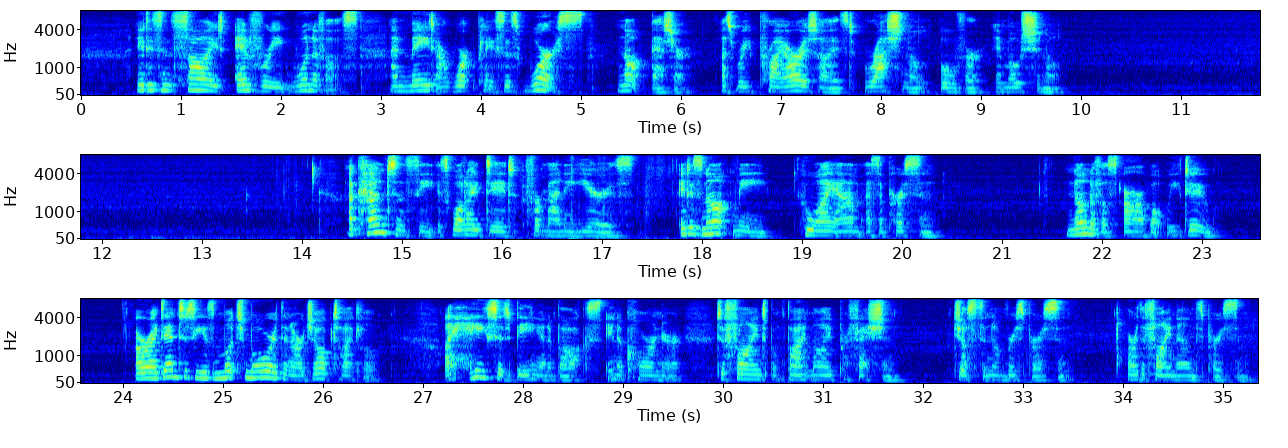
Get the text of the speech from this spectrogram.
It is inside every one of us and made our workplaces worse, not better, as we prioritised rational over emotional. Accountancy is what I did for many years. It is not me, who I am as a person. None of us are what we do. Our identity is much more than our job title. I hated being in a box, in a corner, defined by my profession, just the numbers person or the finance person.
